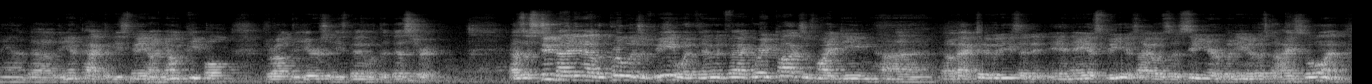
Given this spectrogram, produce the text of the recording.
and uh, the impact that he's made on young people throughout the years that he's been with the district. As a student, I didn't have the privilege of being with him. In fact, Greg Cox was my dean uh, of activities at, in ASB as I was a senior at Bonita Vista High School. And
